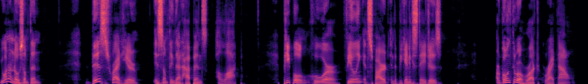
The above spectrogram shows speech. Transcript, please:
You want to know something? This right here is something that happens a lot. People who were feeling inspired in the beginning stages are going through a rut right now.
